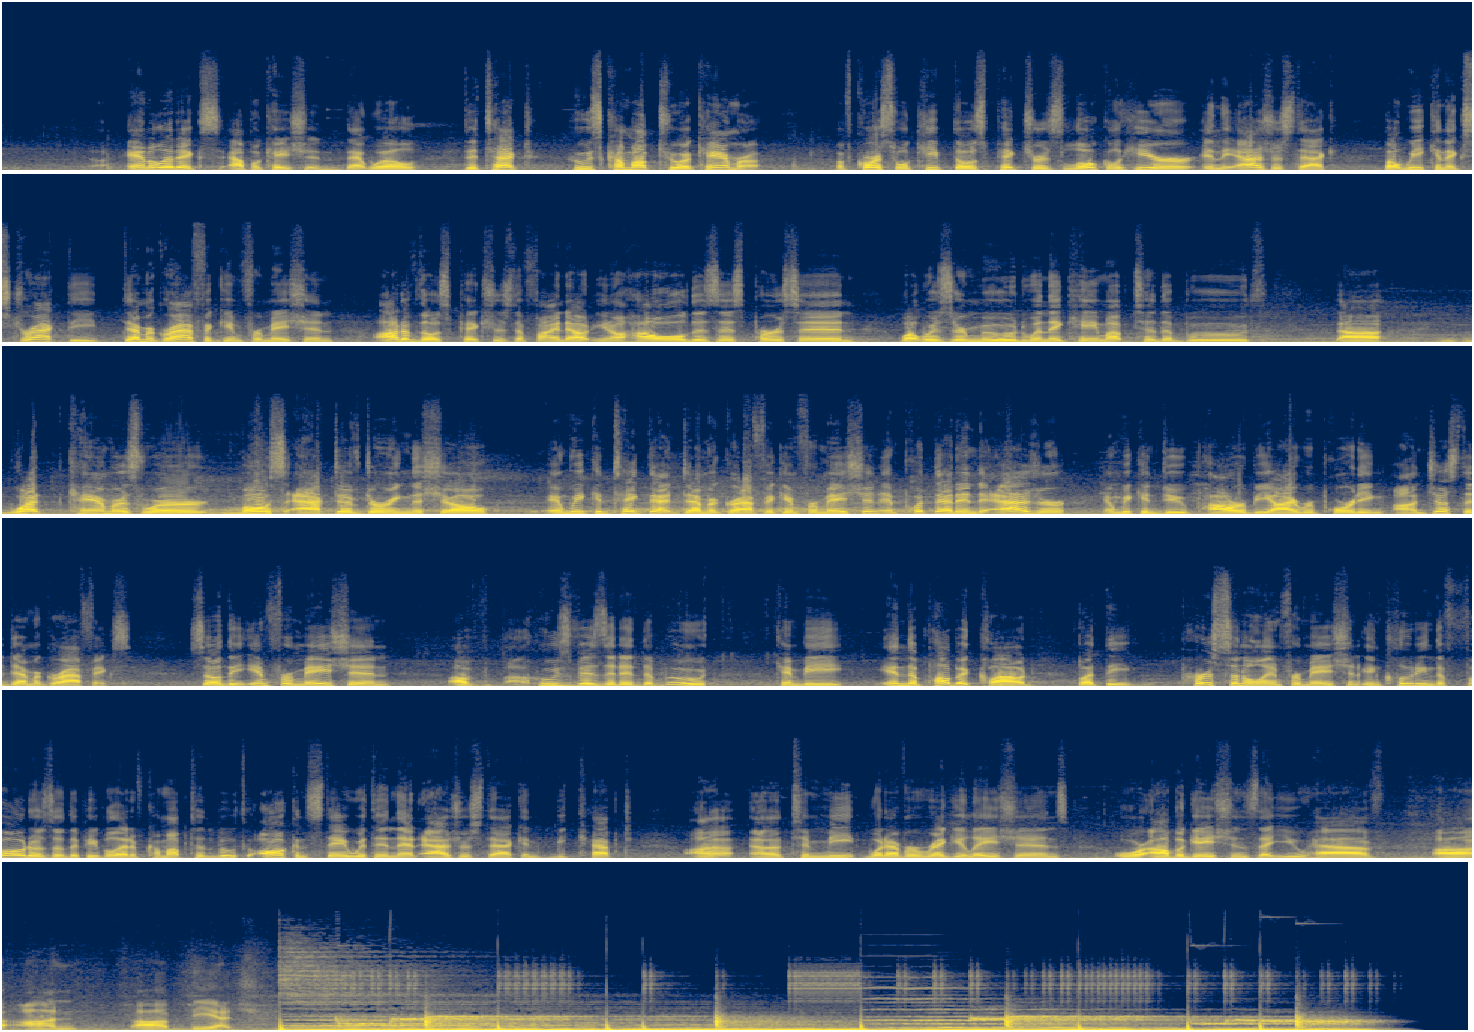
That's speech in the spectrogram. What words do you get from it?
analytics application that will detect who's come up to a camera. Of course, we'll keep those pictures local here in the Azure Stack, but we can extract the demographic information out of those pictures to find out, you know, how old is this person? What was their mood when they came up to the booth? Uh, what cameras were most active during the show? And we can take that demographic information and put that into Azure and we can do Power BI reporting on just the demographics. So the information of uh, who's visited the booth can be in the public cloud, but the personal information, including the photos of the people that have come up to the booth, all can stay within that Azure stack and be kept uh, uh, to meet whatever regulations or obligations that you have uh, on uh, the edge.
